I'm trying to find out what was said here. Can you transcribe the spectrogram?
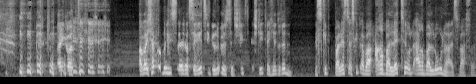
mein Gott. Aber ich habe übrigens äh, das Rätsel gelöst. Es steht, es steht ja hier drin. Es gibt Ballester, es gibt aber Arbalette und Arbalone als Waffe.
